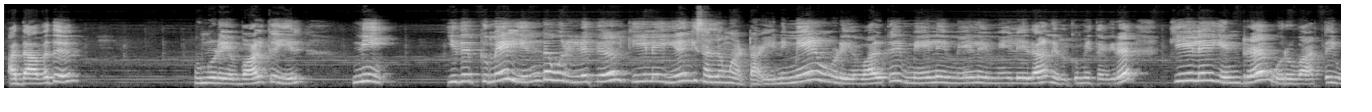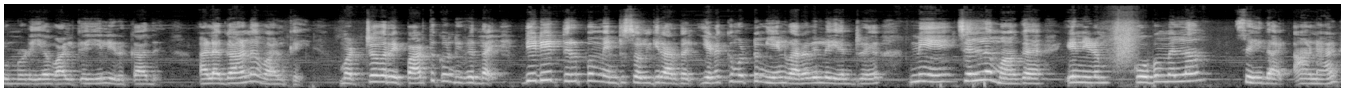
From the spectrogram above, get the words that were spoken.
அதாவது உன்னுடைய வாழ்க்கையில் நீ இதற்கு மேல் எந்த ஒரு இடத்திலும் கீழே இறங்கி செல்ல மாட்டாய். இனிமேல் உன்னுடைய வாழ்க்கை மேலே மேலே மேலே தான் இருக்குமே தவிர கீழே என்ற ஒரு வார்த்தை உன்னுடைய வாழ்க்கையில் இருக்காது. அழகான வாழ்க்கை. மற்றவரை பார்த்து கொண்டிருந்தாய். திடீர் திருப்பம் என்று சொல்கிறார்கள். எனக்கு மட்டும் ஏன் வரவில்லை என்று நீ செல்லமாக என்னிடம் கோபமெல்லாம் செய்தாய். ஆனால்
